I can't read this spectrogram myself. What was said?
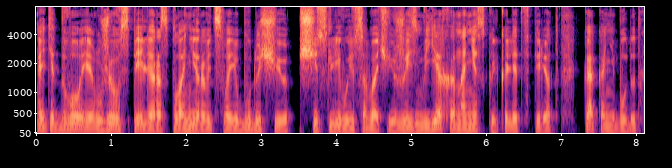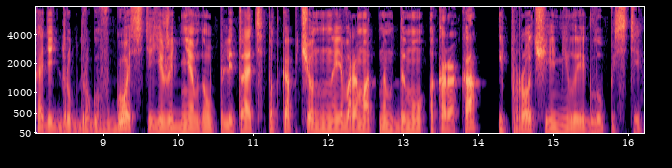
эти двое уже успели распланировать свою будущую счастливую собачью жизнь в Еха на несколько лет вперед. Как они будут ходить друг к другу в гости, ежедневно уплетать подкопченные в ароматном дыму окорока и прочие милые глупости.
